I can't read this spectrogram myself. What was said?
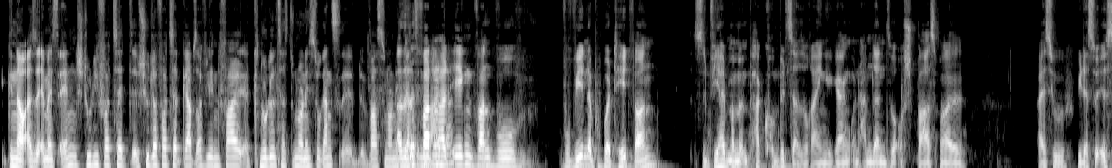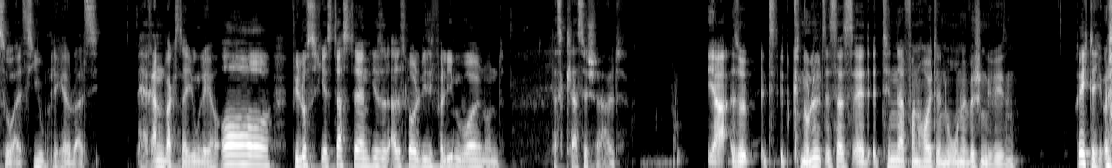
genau, also MSN, StudiVZ, äh, SchülerVZ gab es auf jeden Fall. Knuddels hast du noch nicht so ganz, äh, warst du noch nicht Also das war dann halt Alter? irgendwann, wo, wo wir in der Pubertät waren, sind wir halt mal mit ein paar Kumpels da so reingegangen und haben dann so aus Spaß mal, weißt du, wie das so ist, so als Jugendlicher oder als heranwachsender Jugendlicher. Oh, wie lustig ist das denn? Hier sind alles Leute, die sich verlieben wollen und das Klassische halt. Ja, also Knuddels ist das äh, Tinder von heute, nur ohne Wischen gewesen. Richtig. Und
